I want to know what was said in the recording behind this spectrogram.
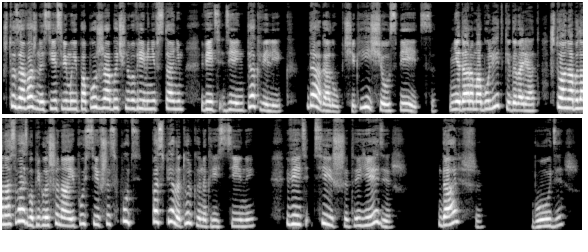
Что за важность, если мы и попозже обычного времени встанем, ведь день так велик. Да, голубчик, еще успеется. Недаром об улитке говорят, что она была на свадьбу приглашена и, пустившись в путь, поспела только на крестины. Ведь тише ты едешь, дальше будешь.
